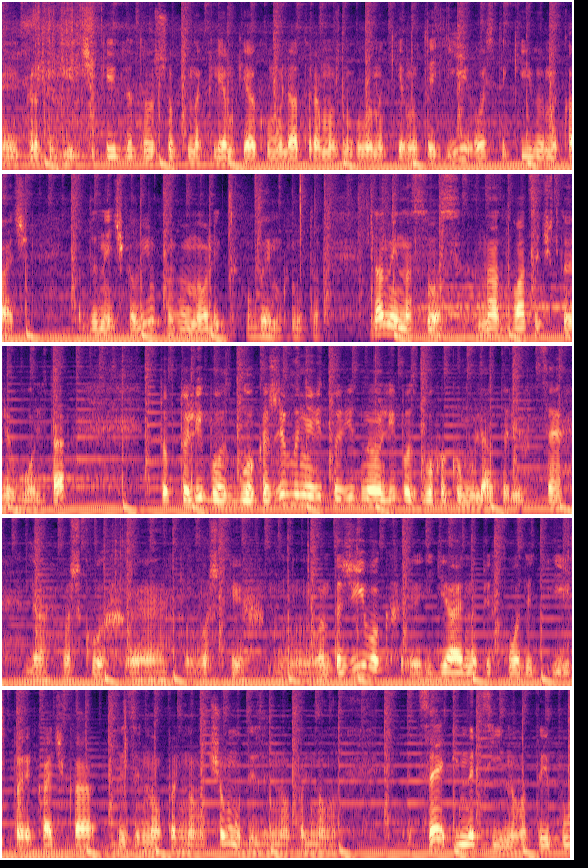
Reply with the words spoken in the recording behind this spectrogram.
е, крокодильчики для того, щоб на клемки акумулятора можна було накинути, і ось такий вимикач. Одиничка вимкнута, нолік вимкнуто. Даний насос на 24 вольта. Тобто лібо з блока живлення відповідно, лібо з двох акумуляторів. Це для важких, е, важких вантажівок е, ідеально підходить і перекачка дизельного пального. Чому дизельного пального? Це інерційного типу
